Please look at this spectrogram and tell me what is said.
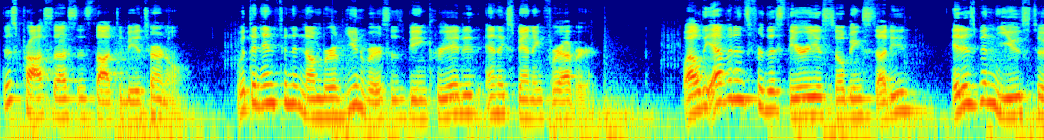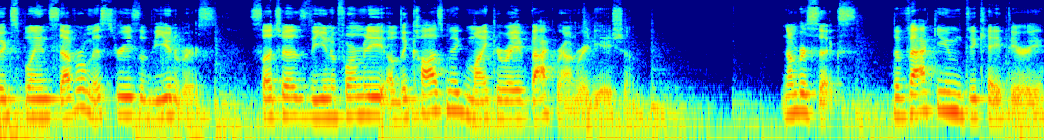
This process is thought to be eternal, with an infinite number of universes being created and expanding forever. While the evidence for this theory is still being studied, it has been used to explain several mysteries of the universe, such as the uniformity of the cosmic microwave background radiation. Number 6. The Vacuum Decay Theory.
